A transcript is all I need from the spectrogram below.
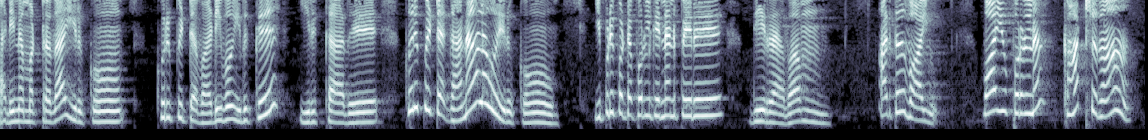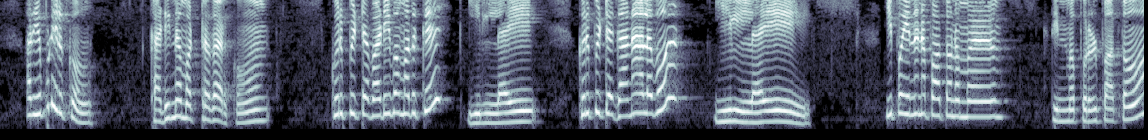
கடினமற்றதாக இருக்கும். குறிப்பிட்ட வடிவம் இதுக்கு இருக்காது. குறிப்பிட்ட கன அளவு இருக்கும். இப்படிப்பட்ட பொருளுக்கு என்னென்ன பேர்? திரவம். அடுத்தது வாயு. வாயு பொருள்னா காற்று தான் அது எப்படி இருக்கும்? கடினமற்றதாக இருக்கும். குறிப்பிட்ட வடிவம் அதுக்கு இல்லை. குறிப்பிட்ட கன அளவு இல்லை. இப்போ என்னென்ன பார்த்தோம் நம்ம? திண்ம பொருள் பார்த்தோம்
